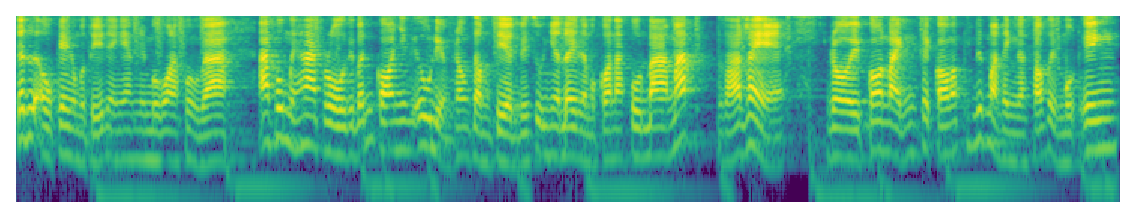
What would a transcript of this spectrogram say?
chất lượng ok hơn một tí thì anh em nên mua con iPhone 13 iPhone 12 Pro thì vẫn có những cái ưu điểm trong tầm tiền. Ví dụ như đây là một con iPhone 3 mắt giá rẻ. Rồi con này cũng sẽ có kích thước màn hình là 6,1 inch.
